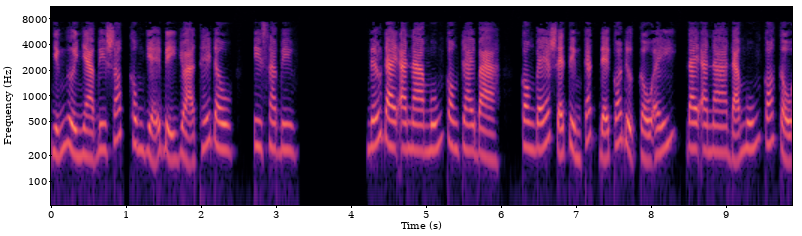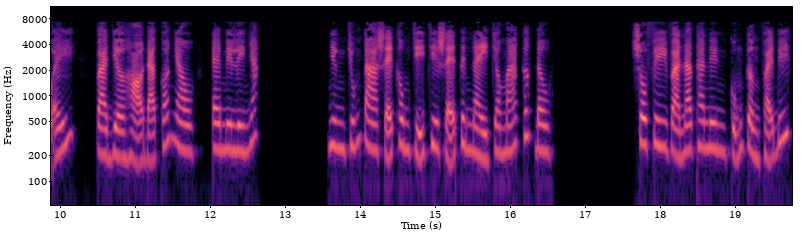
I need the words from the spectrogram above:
những người nhà Bishop không dễ bị dọa thế đâu, Isabel. Nếu Diana muốn con trai bà, con bé sẽ tìm cách để có được cậu ấy, Diana đã muốn có cậu ấy, và giờ họ đã có nhau, Emily nhắc. Nhưng chúng ta sẽ không chỉ chia sẻ tin này cho má cất đâu. Sophie và Nathaniel cũng cần phải biết,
